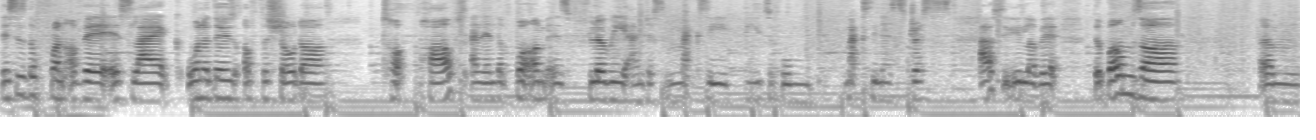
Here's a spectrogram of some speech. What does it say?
This is the front of it. It's like one of those off the shoulder top halves. And then the bottom is flowy and just maxi beautiful maxiness dress absolutely love it. The bums are um,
